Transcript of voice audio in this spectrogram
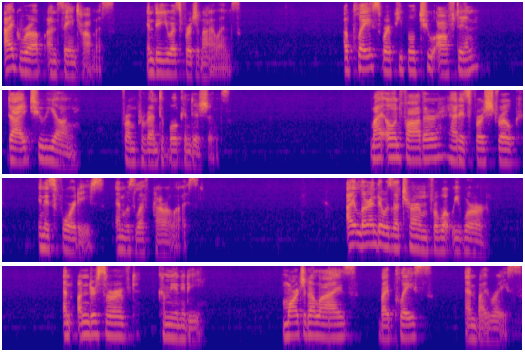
I grew up on St. Thomas in the US Virgin Islands, a place where people too often died too young from preventable conditions. My own father had his first stroke in his 40s and was left paralyzed. I learned there was a term for what we were an underserved community, marginalized by place and by race.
